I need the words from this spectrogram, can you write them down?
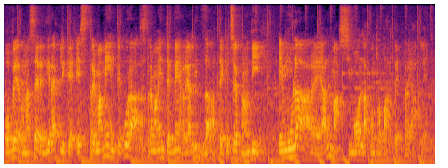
ovvero una serie di repliche estremamente curate, estremamente ben realizzate che cercano di emulare al massimo la controparte reale.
